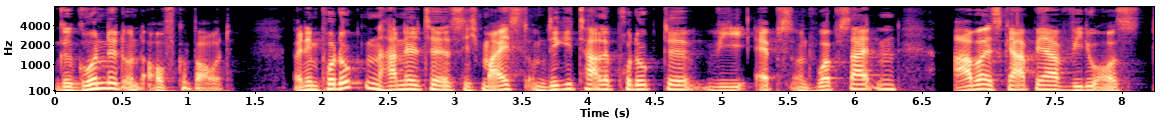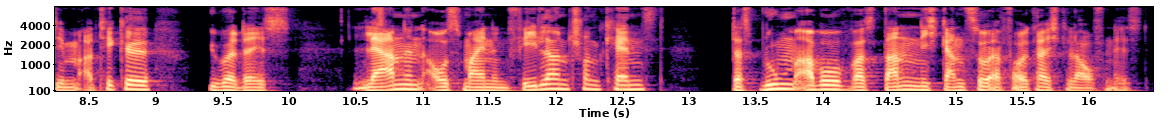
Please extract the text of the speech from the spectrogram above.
gegründet und aufgebaut. Bei den Produkten handelte es sich meist um digitale Produkte wie Apps und Webseiten, aber es gab ja, wie du aus dem Artikel über das Lernen aus meinen Fehlern schon kennst, das Blumenabo, was dann nicht ganz so erfolgreich gelaufen ist.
